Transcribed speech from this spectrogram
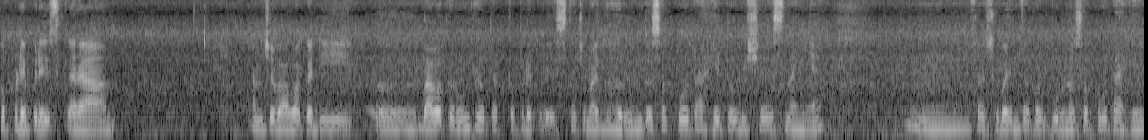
कपडे प्रेस करा. आमचे बाबा कधी बाबा करून ठेवतात कपडे प्रेस. त्याच्यामुळे घरून तर सपोर्ट आहे तो विषयच नाही आहे सासूबाईंचा पण पूर्ण सपोर्ट आहे.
